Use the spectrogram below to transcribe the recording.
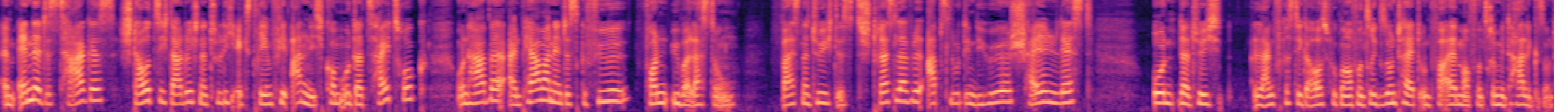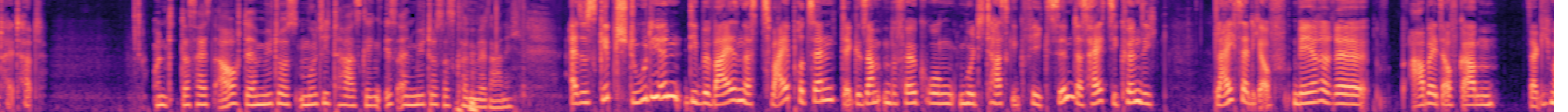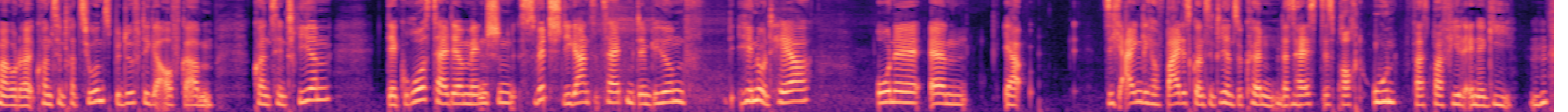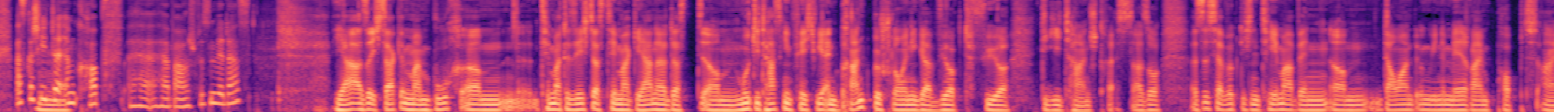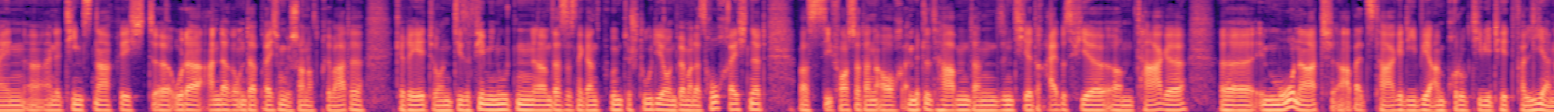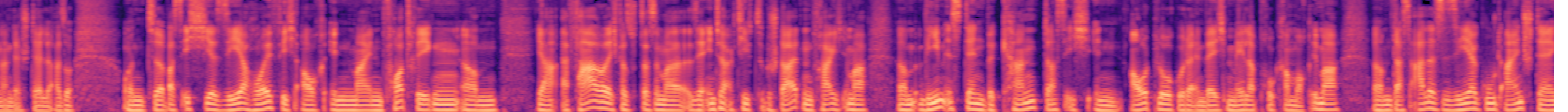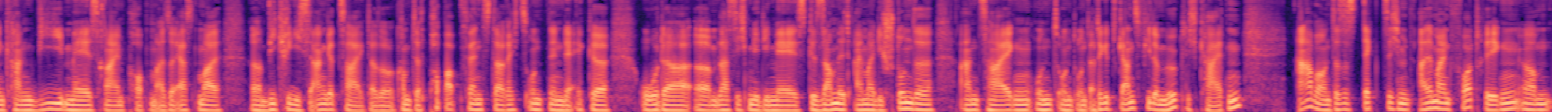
Am Ende des Tages staut sich dadurch natürlich extrem viel an. Ich komme unter Zeitdruck und habe ein permanentes Gefühl von Überlastung, was natürlich das Stresslevel absolut in die Höhe schallen lässt und natürlich langfristige Auswirkungen auf unsere Gesundheit und vor allem auf unsere mentale Gesundheit hat. Und das heißt auch, der Mythos Multitasking ist ein Mythos, das können wir gar nicht. Also es gibt Studien, die beweisen, dass zwei Prozent der gesamten Bevölkerung multitaskingfähig sind. Das heißt, sie können sich gleichzeitig auf mehrere Arbeitsaufgaben, sag ich mal, oder konzentrationsbedürftige Aufgaben konzentrieren. Der Großteil der Menschen switcht die ganze Zeit mit dem Gehirn hin und her, ohne ähm, ja, sich eigentlich auf beides konzentrieren zu können. Das mhm. heißt, es braucht unfassbar viel Energie. Mhm. Was geschieht mhm. da im Kopf, Herr Bausch? Wissen wir das? Ja, also ich sage in meinem Buch, ähm, thematisiere ich das Thema gerne, dass ähm, Multitasking-fähig wie ein Brandbeschleuniger wirkt für digitalen Stress. Also es ist ja wirklich ein Thema, wenn ähm, dauernd irgendwie eine Mail reinpoppt, ein, äh, eine Teams-Nachricht äh, oder andere Unterbrechungen, wir schauen aufs private Gerät und diese vier Minuten, äh, das ist eine ganz berühmte Studie und wenn man das hochrechnet, was die Forscher dann auch ermittelt haben, dann sind hier drei bis vier ähm, Tage äh, im Monat, Arbeitstage, die wir an Produktivität verlieren an der Stelle. Also und äh, was ich hier sehr häufig auch in meinen Vorträgen ähm, ja, erfahre, ich versuche das immer sehr interaktiv zu gestalten, frage ich immer, ähm, wem ist denn bekannt, dass ich in Outlook oder in welchem Mailerprogramm auch immer ähm, das alles sehr gut einstellen kann, wie Mails reinpoppen. Also erstmal, äh, wie kriege ich sie angezeigt? Also kommt das Pop-up-Fenster rechts unten in der Ecke oder ähm, lasse ich mir die Mails gesammelt einmal die Stunde anzeigen und, und, und. Also da gibt es ganz viele Möglichkeiten. Aber, und das ist, deckt sich mit all meinen Vorträgen, ähm,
